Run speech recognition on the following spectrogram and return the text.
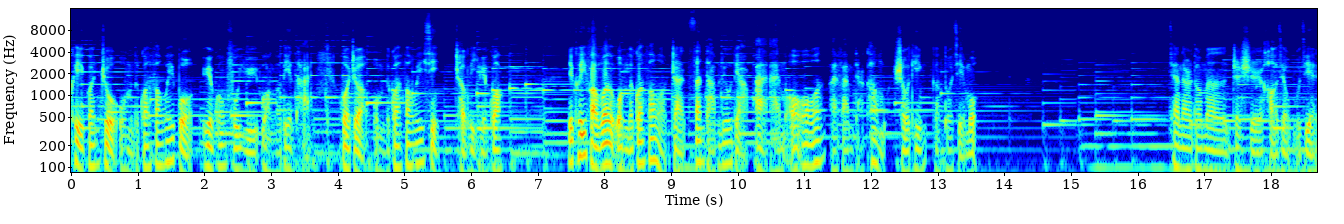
可以关注我们的官方微博“月光浮语网络电台”，或者我们的官方微信“城里月光”。也可以访问我们的官方网站三 w 点 i m o o n f m 点 com 收听更多节目。亲爱的耳朵们，真是好久不见！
